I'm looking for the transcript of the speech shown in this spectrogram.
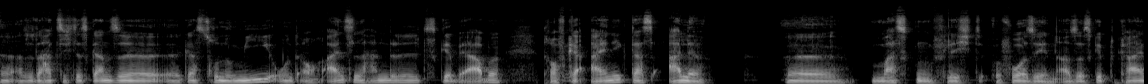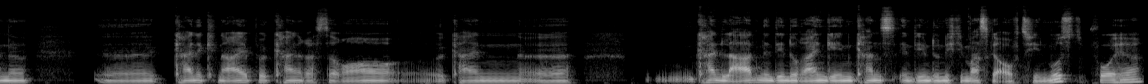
äh, also da hat sich das ganze Gastronomie und auch Einzelhandelsgewerbe darauf geeinigt, dass alle Maskenpflicht vorsehen. Also es gibt keine, keine Kneipe, kein Restaurant, kein, kein Laden, in den du reingehen kannst, in dem du nicht die Maske aufziehen musst vorher.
